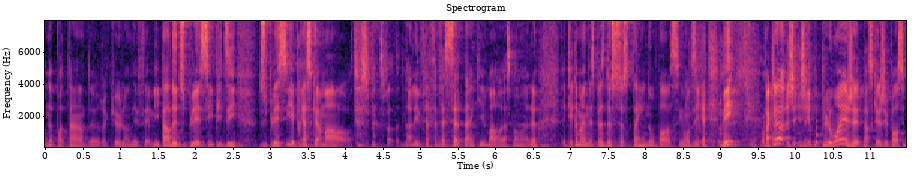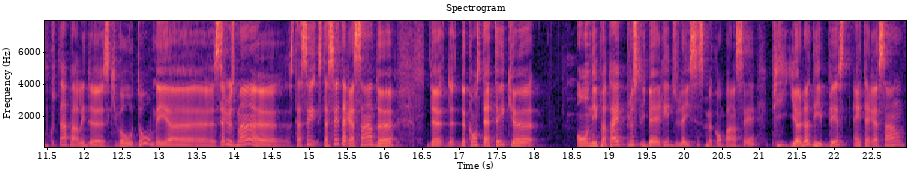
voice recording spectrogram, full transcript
on a pas tant de recul, en effet. Mais il parle de Duplessis, puis il dit Duplessis est presque mort. Dans les faits, ça fait sept ans qu'il est mort à ce moment-là. Il y a comme une espèce de sustain au passé, on dirait. Mais, fait que là, j- j'irai pas plus loin j'ai- parce que j'ai passé beaucoup de temps à parler de ce qui va autour, mais euh, sérieusement, euh, c'est assez, c'est assez intéressant de, de, constater que. On est peut-être plus libéré du laïcisme qu'on pensait. Puis il y a là des pistes intéressantes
